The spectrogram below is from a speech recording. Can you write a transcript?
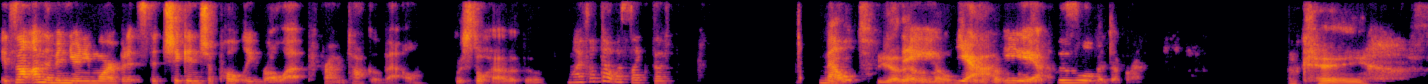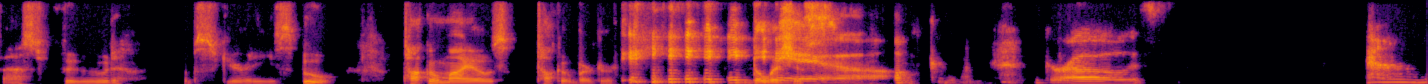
it's not on the menu anymore, but it's the chicken chipotle roll up from Taco Bell. We still have it though. Well, I thought that was like the oh, melt. Yeah, they have a melt. Yeah, yeah. This is a little bit different. Okay, fast food obscurities. Ooh, Taco Mayo's Taco Burger. Delicious. Ew. Gross. Um,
